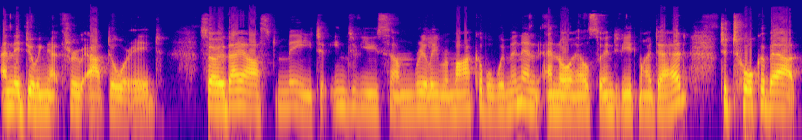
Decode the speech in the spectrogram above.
and they're doing that through outdoor ed. So they asked me to interview some really remarkable women, and, and I also interviewed my dad to talk about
